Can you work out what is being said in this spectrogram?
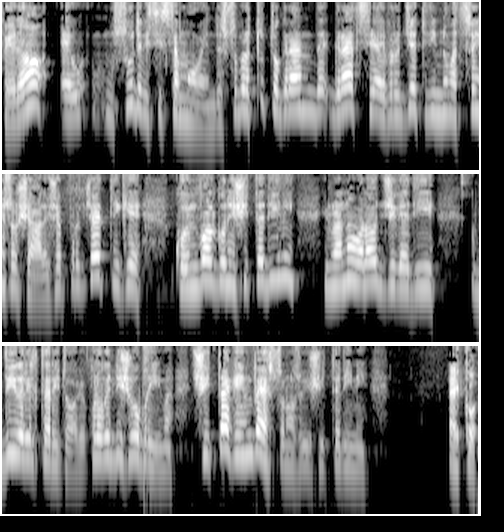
però è un sud che si sta muovendo e soprattutto grande, grazie ai progetti di innovazione sociale, cioè progetti che coinvolgono i cittadini in una nuova logica di vivere il territorio, quello che dicevo prima, città che investono sui cittadini, Ecco,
